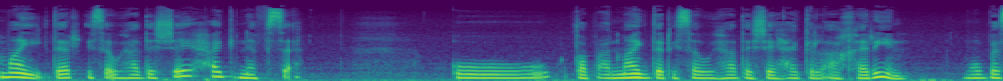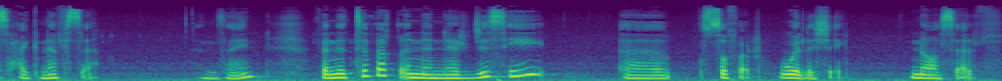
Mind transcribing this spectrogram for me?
ما يقدر يسوي هذا الشيء حق نفسه. وطبعا ما يقدر يسوي هذا الشيء حق الآخرين مو بس حق نفسه. زين فنتفق أن النرجسي آه صفر ولا شيء. no no self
